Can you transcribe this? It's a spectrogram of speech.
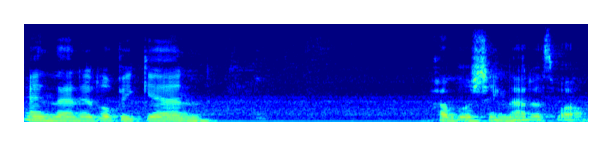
and then it'll begin publishing that as well.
